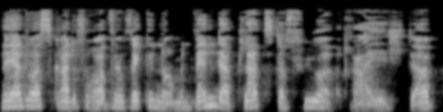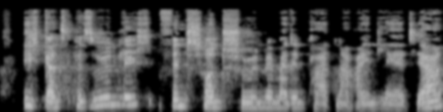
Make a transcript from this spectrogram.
Naja, du hast gerade vorweggenommen, wenn der Platz dafür reicht. Ja, ich ganz persönlich finde es schon schön, wenn man den Partner einlädt, ja.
